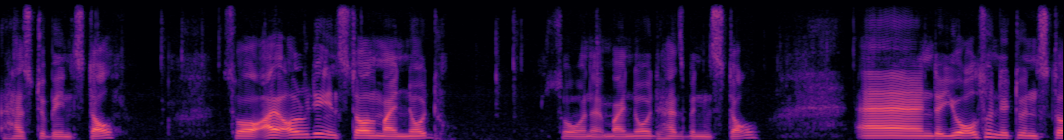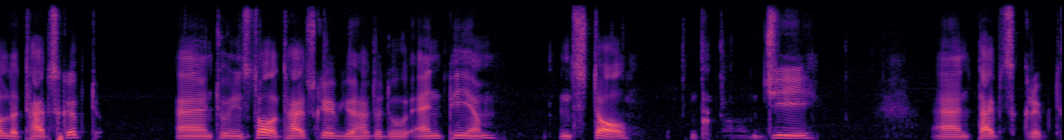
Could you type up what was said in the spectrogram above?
has to be installed. So I already installed my node. So my node has been installed, and you also need to install the TypeScript and to install a TypeScript, you have to do npm install g and TypeScript.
